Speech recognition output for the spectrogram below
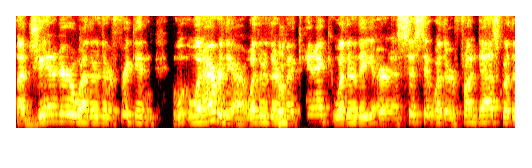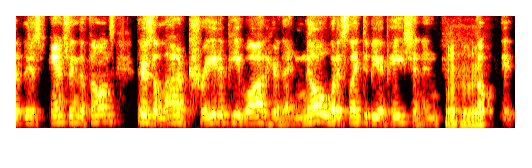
a janitor, whether they're freaking whatever they are, whether they're a Mhm. mechanic, whether they are an assistant, whether they're front desk, whether they're just answering the phones. There's a lot of creative people out here that know what it's like to be a patient. And Mhm. so it,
